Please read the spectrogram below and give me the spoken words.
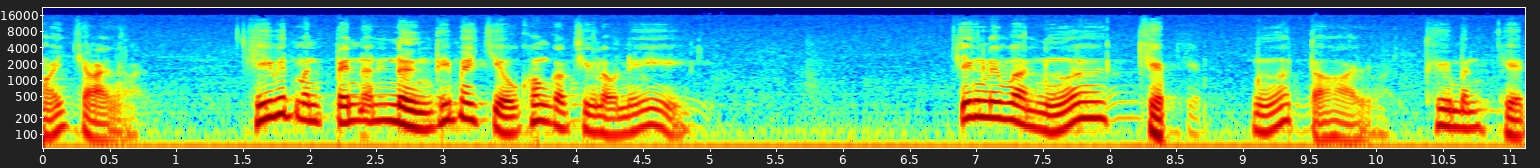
หายใจชีวิตมันเป็นอันหนึ่งที่ไม่เกี่ยวข้องกับสิ่งเหล่านี้ จึงเรียกว่าเหนือเก็บเหนือตาย คือมันเห็น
